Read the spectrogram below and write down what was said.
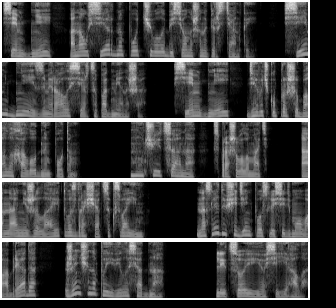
Семь дней она усердно подчивала бесеныша наперстянкой. Семь дней замирало сердце подменыша. Семь дней девочку прошибала холодным потом. «Мучается она?» — спрашивала мать. «Она не желает возвращаться к своим». На следующий день после седьмого обряда женщина появилась одна. Лицо ее сияло.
